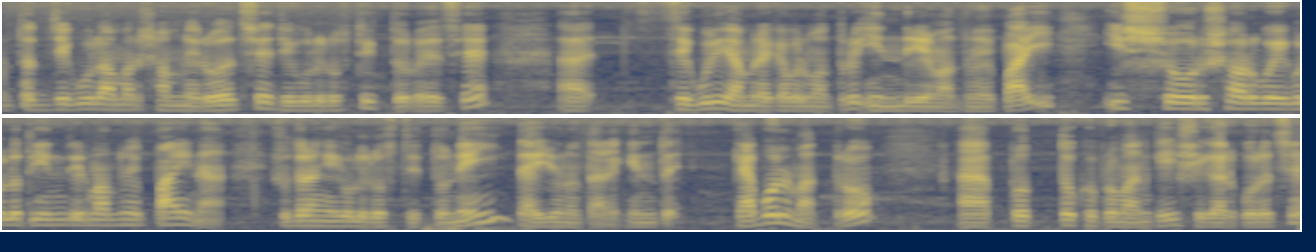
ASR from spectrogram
অর্থাৎ যেগুলো আমার সামনে রয়েছে, যেগুলোর অস্তিত্ব রয়েছে সেগুলি আমরা কেবলমাত্র ইন্দ্রিয়ের মাধ্যমে পাই। ঈশ্বর, স্বর্গ, এগুলো তো ইন্দ্রিয়ের মাধ্যমে পাই না। সুতরাং এগুলোর অস্তিত্ব নেই, তাই জন্য তারা কিন্তু কেবলমাত্র প্রত্যক্ষ প্রমাণকেই স্বীকার করেছে।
